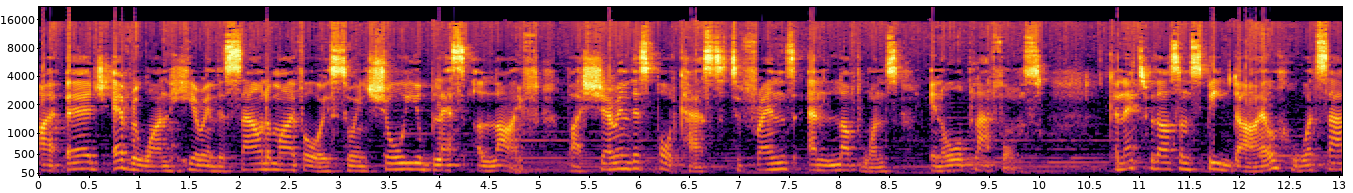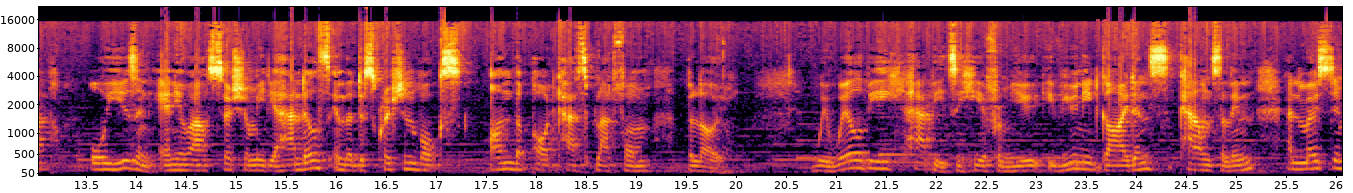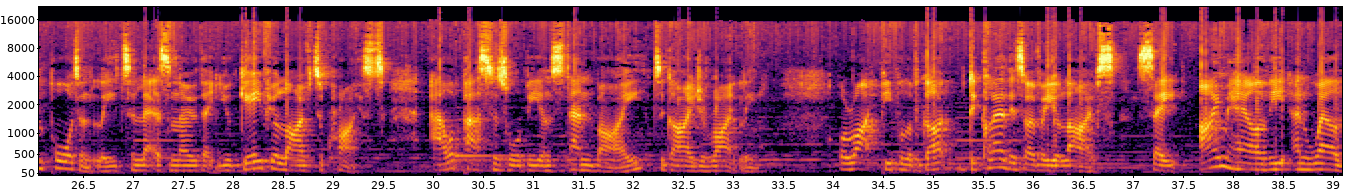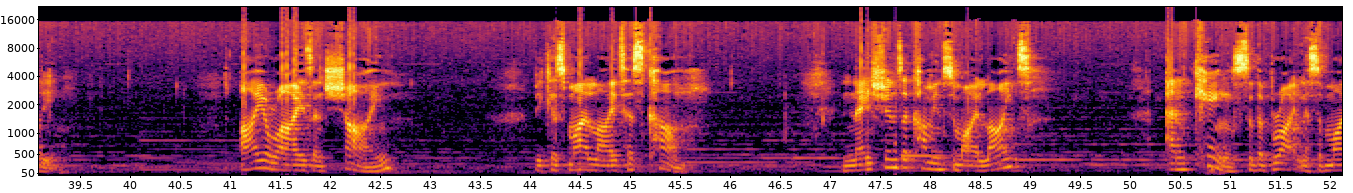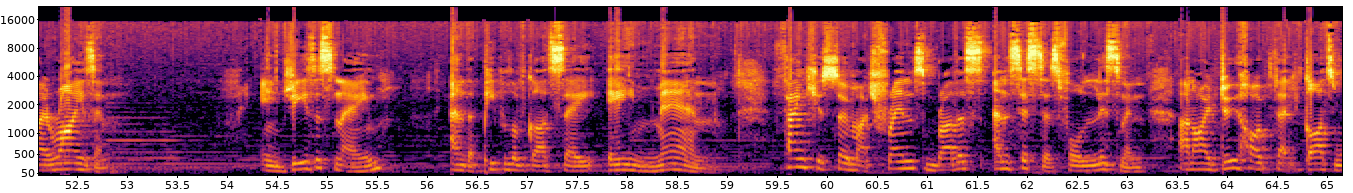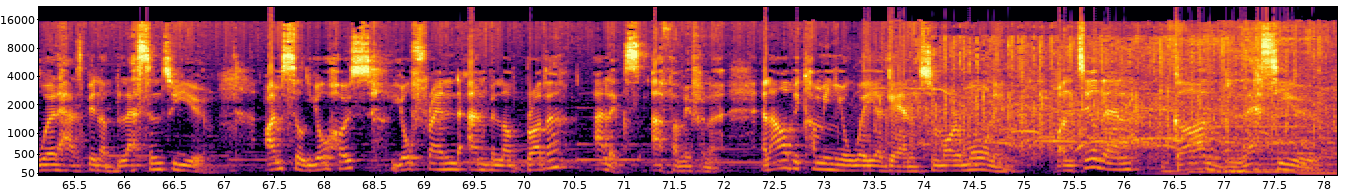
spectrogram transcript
I urge everyone hearing the sound of my voice to ensure you bless a life by sharing this podcast to friends and loved ones in all platforms. Connect with us on speed dial, WhatsApp, or using any of our social media handles in the description box on the podcast platform below. We will be happy to hear from you if you need guidance, counseling, and most importantly, to let us know that you gave your life to Christ. Our pastors will be on standby to guide you rightly. All right, people of God, declare this over your lives. Say, I'm healthy and wealthy. I arise and shine because my light has come. Nations are coming to my light and kings to the brightness of my rising. In Jesus' name, and the people of God say, Amen. Thank you so much, friends, brothers, and sisters, for listening. And I do hope that God's word has been a blessing to you. I'm still your host, your friend, and beloved brother, Alex Afamifuna, and I'll be coming your way again tomorrow morning. Until then, God bless you.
